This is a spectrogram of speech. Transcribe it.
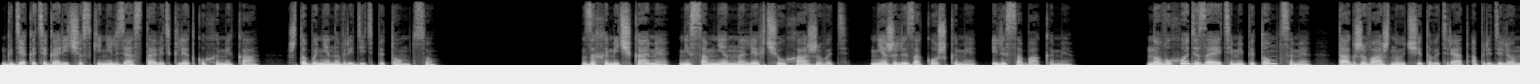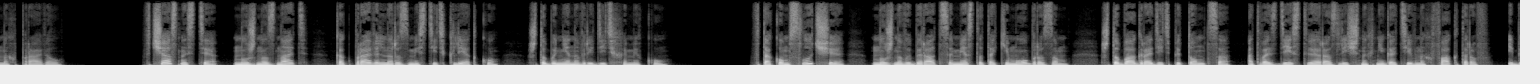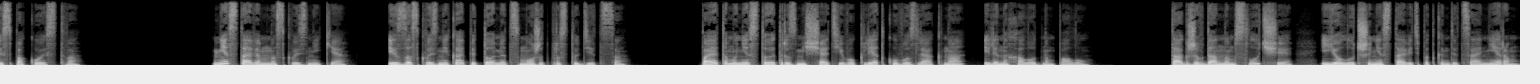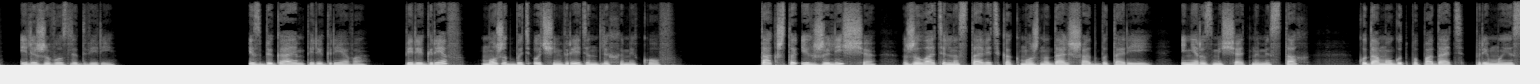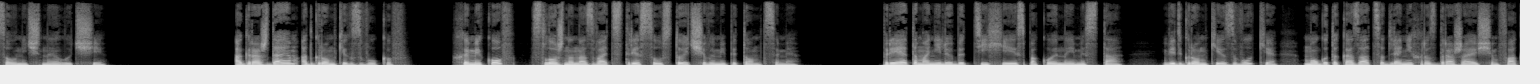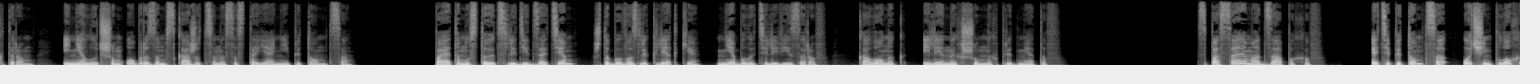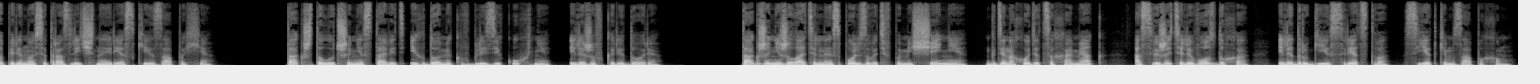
где категорически нельзя ставить клетку хомяка, чтобы не навредить питомцу. За хомячками, несомненно, легче ухаживать, нежели за кошками или собаками. Но в уходе за этими питомцами также важно учитывать ряд определенных правил. В частности, нужно знать, как правильно разместить клетку, чтобы не навредить хомяку. В таком случае нужно выбираться место таким образом, чтобы оградить питомца от воздействия различных негативных факторов и беспокойства. Не ставим на сквозняке. Из-за сквозняка питомец может простудиться. Поэтому не стоит размещать его клетку возле окна или на холодном полу. Также в данном случае ее лучше не ставить под кондиционером или же возле двери. Избегаем перегрева. Перегрев может быть очень вреден для хомяков. Так что их жилище желательно ставить как можно дальше от батарей и не размещать на местах, куда могут попадать прямые солнечные лучи. Ограждаем от громких звуков. Хомяков сложно назвать стрессоустойчивыми питомцами. При этом они любят тихие и спокойные места, ведь громкие звуки могут оказаться для них раздражающим фактором и не лучшим образом скажутся на состоянии питомца. Поэтому стоит следить за тем, чтобы возле клетки не было телевизоров, колонок или иных шумных предметов. Спасаем от запахов. Эти питомцы очень плохо переносят различные резкие запахи. Так что лучше не ставить их домик вблизи кухни или же в коридоре. Также нежелательно использовать в помещении, где находится хомяк, освежители воздуха или другие средства с едким запахом.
